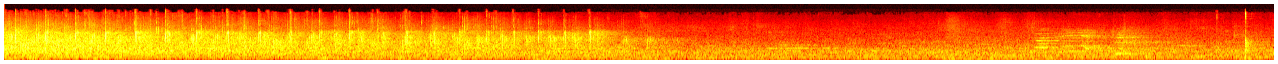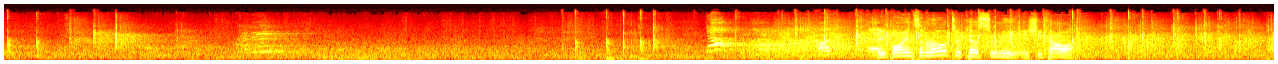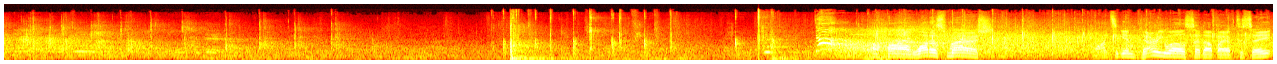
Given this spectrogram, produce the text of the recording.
Five, Three points in a row to Kasumi Ishikawa. What a smash. Once again, very well set up, I have to say.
